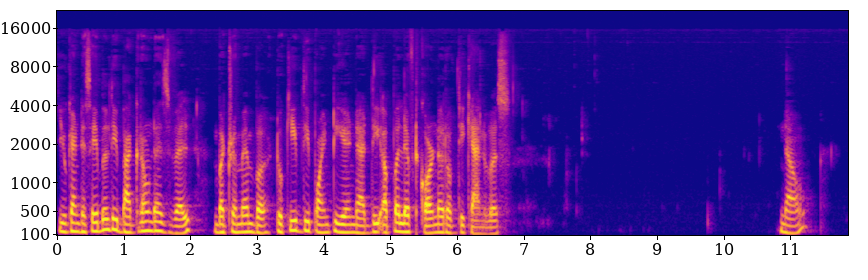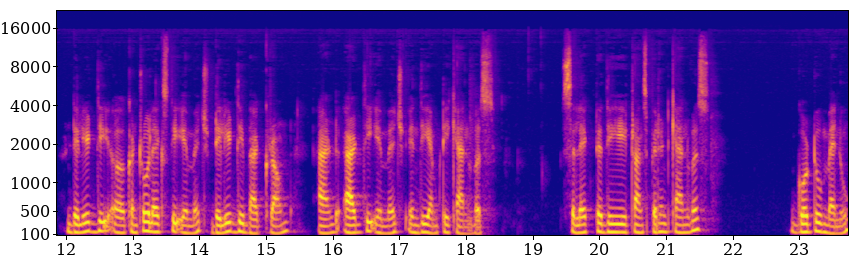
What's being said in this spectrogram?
You can disable the background as well, but remember to keep the pointy end at the upper left corner of the canvas. Now delete the uh, control X the image, delete the background and add the image in the empty canvas. Select the transparent canvas, go to menu,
